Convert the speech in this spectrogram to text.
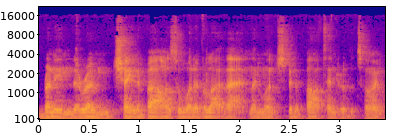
running their own chain of bars or whatever like that, and they might just been a bartender at the time.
